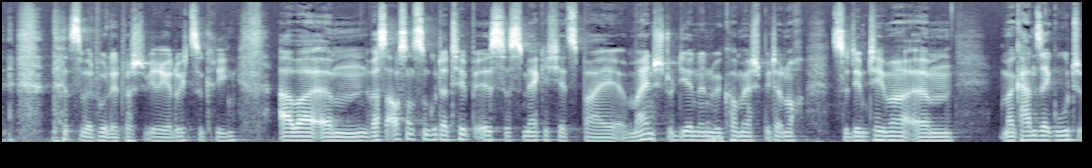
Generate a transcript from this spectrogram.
das wird wohl etwas schwieriger durchzukriegen. Aber ähm, was auch sonst ein guter Tipp ist, das merke ich jetzt bei meinen Studierenden, wir kommen ja später noch zu dem Thema, ähm, man kann sehr gut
